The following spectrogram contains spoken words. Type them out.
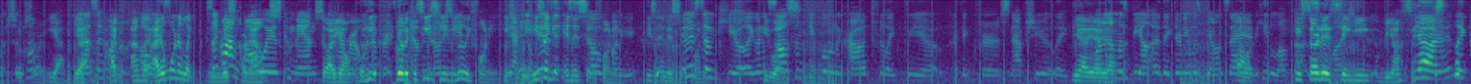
I'm so sorry. Yeah, Yeah, yeah. I, I'm like I don't want to like mispronounce. always commands so I don't. But he, no, because him, he's you know he's I mean? really funny. He's Yeah, he he's like is. an He's innocent so funny. funny. He's innocent It was funny. so cute. Like when he, He saw was. some people in the crowd for like the, uh, I think for Snap Shoot, like Yeah, yeah, one yeah. of them was Beyonce. Uh, like their name was Beyonce, Oh. and he loved that. he so started much. singing Beyonce. Yeah, like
